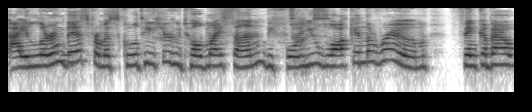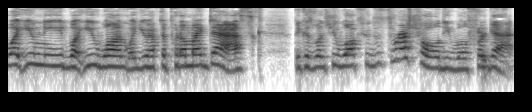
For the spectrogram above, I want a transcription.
I learned this from a school teacher who told my son before you walk in the room, think about what you need, what you want, what you have to put on my desk. Because once you walk through the threshold, you will forget.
